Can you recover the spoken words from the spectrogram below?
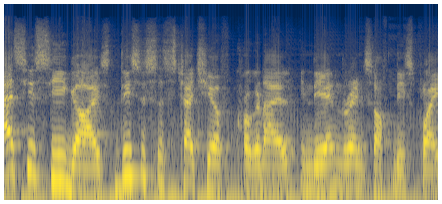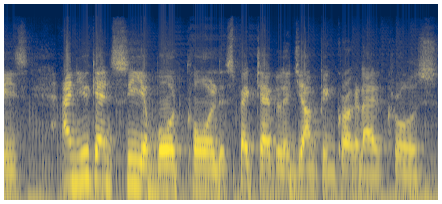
As you see guys, this is a statue of crocodile in the entrance of this place and you can see a boat called Spectacular Jumping Crocodile Cruise.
